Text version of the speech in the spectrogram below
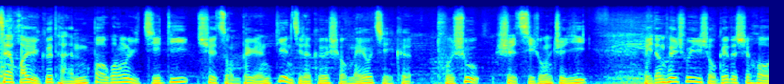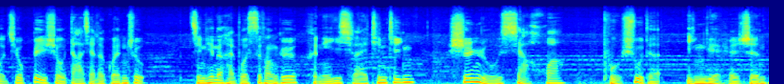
在华语歌坛曝光率极低，却总被人惦记的歌手没有几个，朴树是其中之一。每当推出一首歌的时候，就备受大家的关注。今天的海波私房歌，和您一起来听听生如夏花朴树的音乐人生。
